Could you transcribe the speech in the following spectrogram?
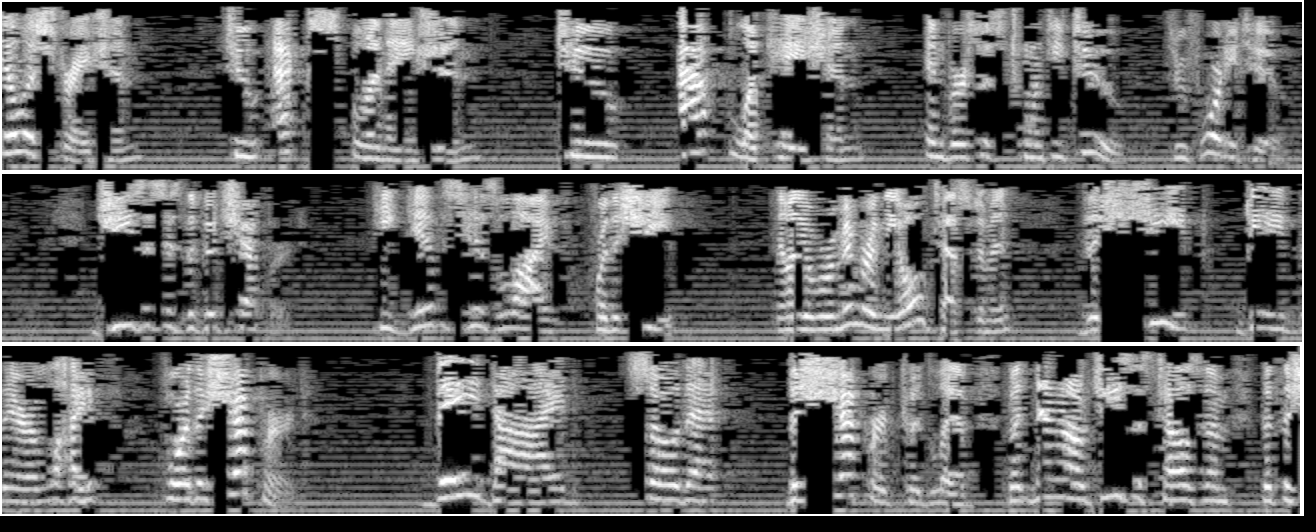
illustration to explanation to application in verses 22 through 42. Jesus is the good shepherd. He gives his life for the sheep. Now you'll remember in the Old Testament, the sheep gave their life for the shepherd. They died so that the shepherd could live. But now Jesus tells them that the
